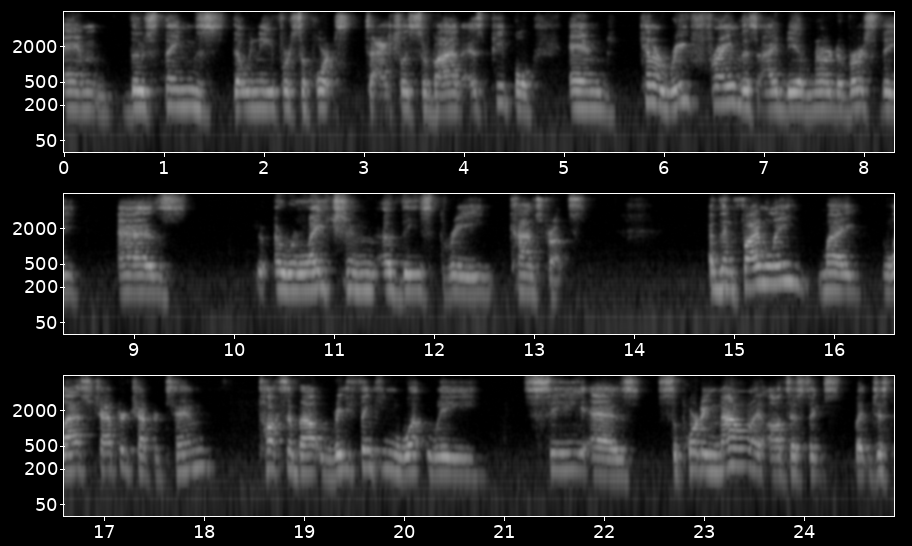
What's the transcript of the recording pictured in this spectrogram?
and those things that we need for supports to actually survive as people, and kind of reframe this idea of neurodiversity as a relation of these three constructs. And then finally, my last chapter, chapter 10, talks about rethinking what we see as supporting not only autistics, but just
